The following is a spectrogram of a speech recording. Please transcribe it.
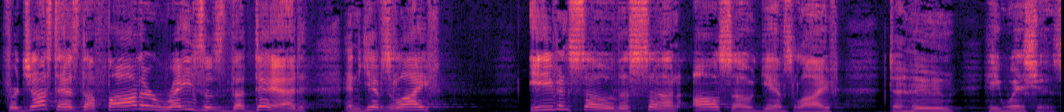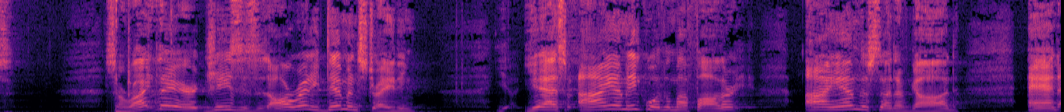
For just as the Father raises the dead and gives life, even so the Son also gives life to whom he wishes. So, right there, Jesus is already demonstrating yes, I am equal to my Father, I am the Son of God, and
